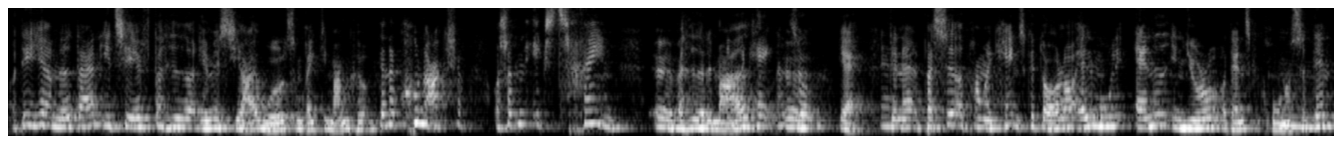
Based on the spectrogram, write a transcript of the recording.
og det her med, der er en ETF, der hedder MSCI World, som rigtig mange hører om, Den er kun aktier, og så er den ekstrem, øh, hvad hedder det meget? Amerikaner, øh, ja, ja, den er baseret på amerikanske dollar og alt muligt andet end euro og danske kroner. Mm. Så den,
